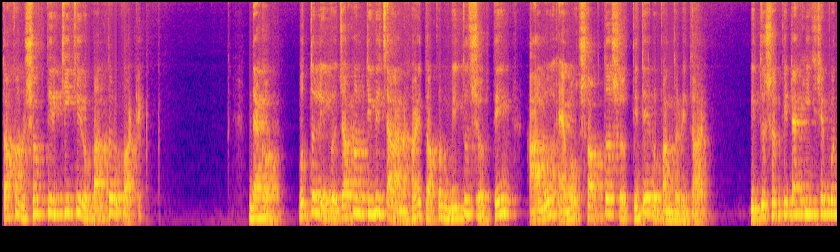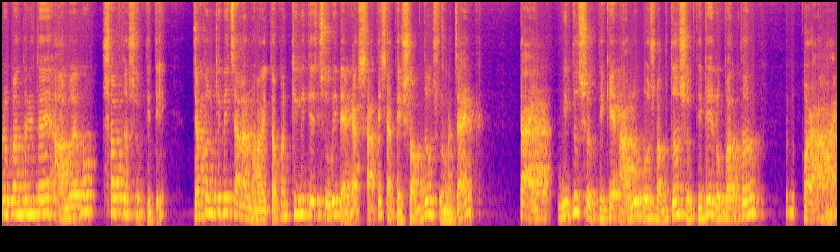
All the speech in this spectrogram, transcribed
তখন শক্তির কি কি রূপান্তর ঘটে? দেখো উত্তর লিখব যখন টিভি চালানো হয়, তখন বিদ্যুৎ শক্তি, আলো এবং শব্দ শক্তিতে রূপান্তরিত হয়। বিদ্যুৎ শক্তিটা কি হিসেবে রূপান্তরিত হয়? আলো এবং শব্দ শক্তিতে। যখন টিভি চালানো হয়, তখন টিভিতে ছবি দেখার সাথে সাথে শব্দ শোনা যায়। তাই বিদ্যুৎ শক্তিকে আলো ও শব্দ শক্তিতে রূপান্তর করা হয়।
